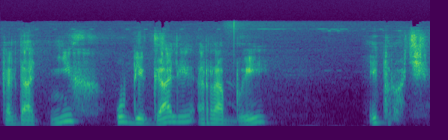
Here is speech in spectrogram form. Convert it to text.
когда от них убегали рабы и прочее.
